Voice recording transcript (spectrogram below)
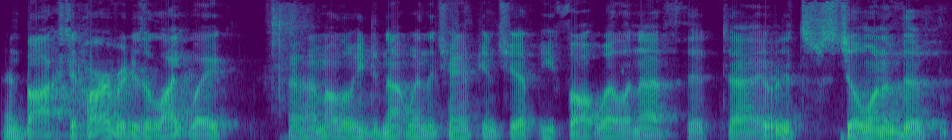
and boxed at Harvard as a lightweight. Um, although he did not win the championship, he fought well enough that uh, it's still one of the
